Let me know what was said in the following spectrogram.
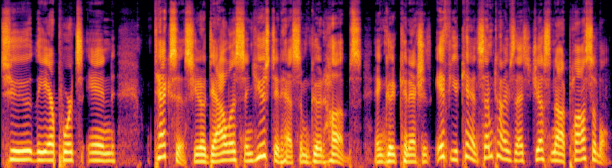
to the airports in Texas, you know, Dallas and Houston has some good hubs and good connections if you can. Sometimes that's just not possible.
